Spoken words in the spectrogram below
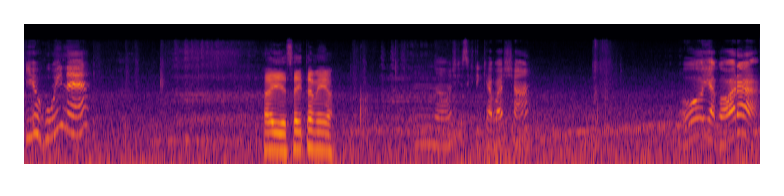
Que ruim, né? Aí, esse aí também, ó. Não, acho que tem que abaixar. Oi, agora?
